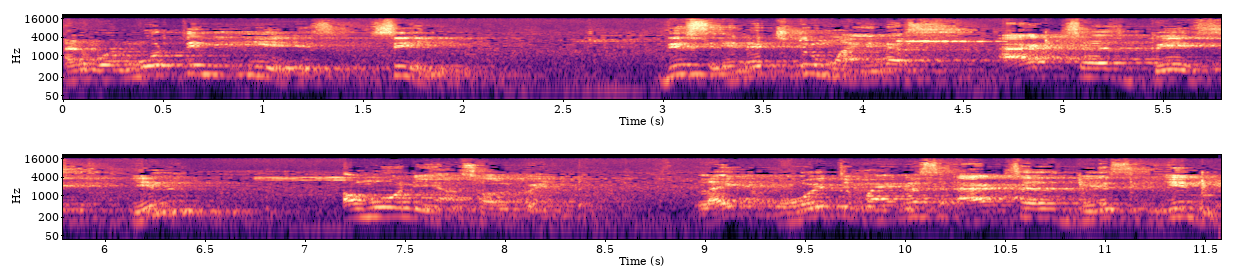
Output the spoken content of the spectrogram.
And one more thing is, see, this NH2 minus acts as base in ammonia solvent. Like OH minus acts as base in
